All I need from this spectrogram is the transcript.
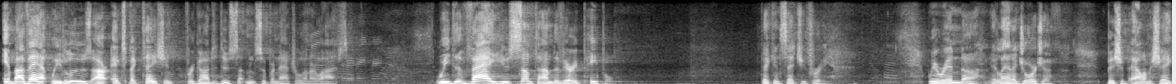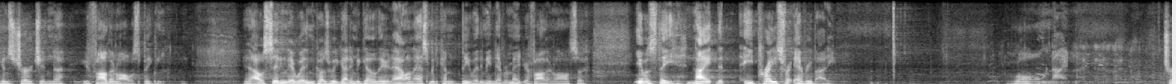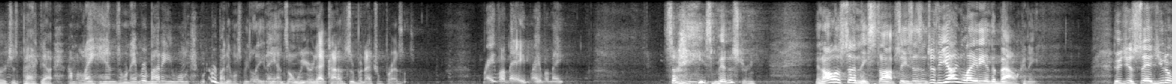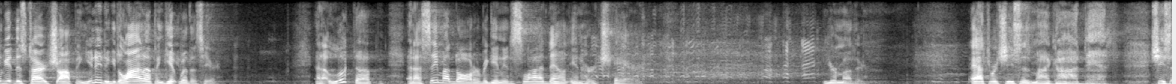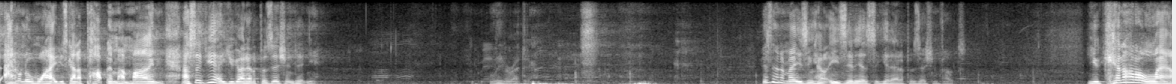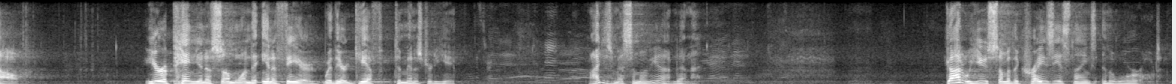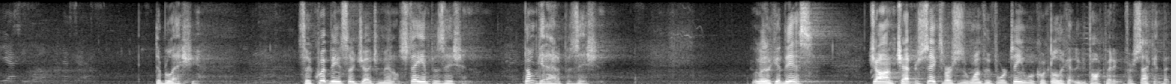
And by that, we lose our expectation for God to do something supernatural in our lives. We devalue sometimes the very people that can set you free. We were in uh, Atlanta, Georgia, Bishop Alan Mishagan's church, and uh, your father in law was speaking. And I was sitting there with him because we got him to go there, and Alan asked me to come be with him. He'd never met your father in law. So it was the night that he prays for everybody. Long night. Church is packed out. I'm going to lay hands on everybody. Everybody wants to be laid hands on when you're in that kind of supernatural presence. Pray for me, pray for me. So he's ministering. And all of a sudden he stops. He says, and to the young lady in the balcony who just said, You don't get this tired shopping, you need to line up and get with us here. And I looked up and I see my daughter beginning to slide down in her chair. Your mother. Afterwards, she says, My God, Dad. She said, I don't know why, it just kind of popped in my mind. I said, Yeah, you got out of position, didn't you? Leave it right there. Isn't it amazing how easy it is to get out of position, folks? You cannot allow your opinion of someone to interfere with their gift to minister to you. I just messed some of you up, didn't I? God will use some of the craziest things in the world to bless you. So quit being so judgmental. Stay in position. Don't get out of position. Look at this. John chapter 6, verses 1 through 14. We'll quickly look at it, talk about it for a second. But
